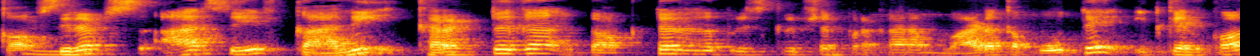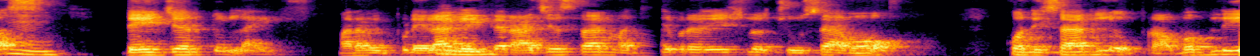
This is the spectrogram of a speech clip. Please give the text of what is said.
కాఫ్ Hmm. సిరప్స్ ఆర్ సేఫ్ కానీ కరెక్ట్గా డాక్టర్ ప్రిస్క్రిప్షన్ ప్రకారం వాడకపోతే it can cause hmm. Danger to life. మనం ఇప్పుడు ఎలాగైతే రాజస్థాన్ మధ్యప్రదేశ్లో చూసామో కొన్నిసార్లు ప్రాబబ్లీ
